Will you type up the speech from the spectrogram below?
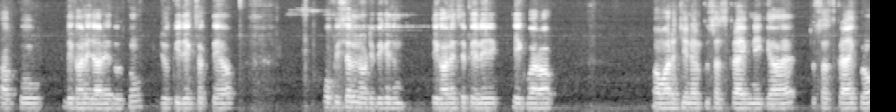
आपको दिखाने जा रहे हैं दोस्तों जो कि देख सकते हैं आप। ऑफिशियल नोटिफिकेशन दिखाने से पहले एक, बार आप हमारे चैनल को सब्सक्राइब नहीं किया है तो सब्सक्राइब करो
